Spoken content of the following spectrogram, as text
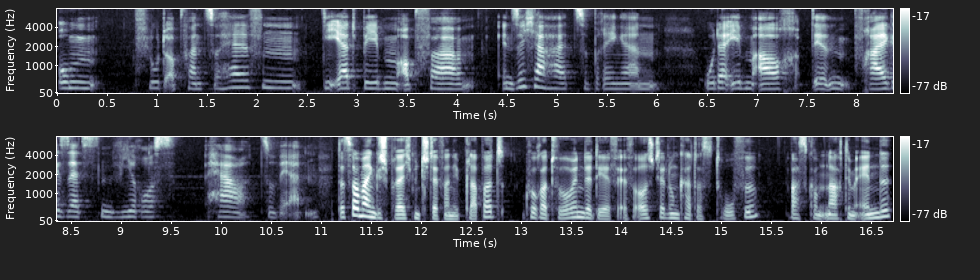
um Flutopfern zu helfen, die Erdbebenopfer in Sicherheit zu bringen oder eben auch dem freigesetzten Virus Herr zu werden. Das war mein Gespräch mit Stefanie Plappert, Kuratorin der DFF-Ausstellung Katastrophe. Was kommt nach dem Ende,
